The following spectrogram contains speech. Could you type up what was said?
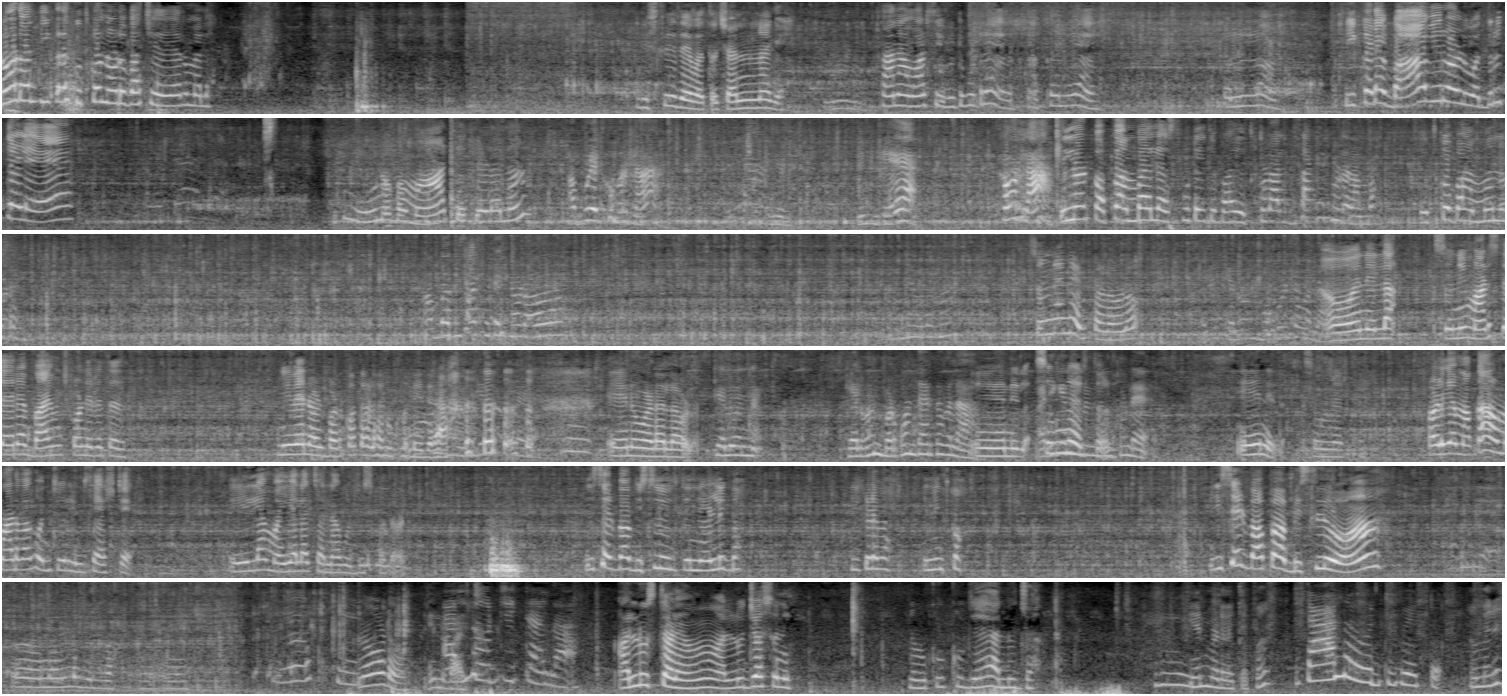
ನೋಡು ಅಂತ ಈ ಕಡೆ ಕುತ್ಕೊಂಡು ನೋಡು ಬಾ ಚೇರ್ ಮೇಲೆ. ಬಿಸಿಲಿದೆ ಇವತ್ತು ಚೆನ್ನಾಗೆ. ಸ್ನಾನ ಮಾಡಿಸಿ ಬಿಟ್ಬಿಟ್ರೆ ಅಕ್ಕನಿಗೆ ಎಲ್ಲ. ಈ ಕಡೆ ಬಾವಿರೋಳು ಒದ್ರುತ್ತಾಳೆ. ಇವನೊಬ್ಬ ಮಾತೆ ಕೇಳಲ್ಲ ಹಬ್ಬ ಎತ್ಕೊಂಬರ್ಲಾ? ಇಲ್ಲ ಎತ್ಕೊಂಬರ್ಲಾ? ಇಲ್ಲಿ ನೋಡಿ ಪಪ್ಪ ಅಂಬ ಎಲ್ಲ ಹಸ್ಬಿಟ್ಟೈತೆ ಬಾ ಎತ್ಕೊ. ನೋಡ ಅಲ್ಲಿ ಸಾಕೈತೆ ನೋಡೋಣ ಅಂಬ. ಎತ್ಕೋ ಬಾ ಅಮ್ಮನ. ಅಂಬ ಬಿಸಾಕ್ಬಿಟ್ಟೈತೆ ನೋಡು. ಸುಮ್ಮನೆ ಇರ್ತಾಳ ಅವಳು. ಏನಿಲ್ಲ. ಸುನಿ ಮಾಡಿಸ್ತಾ ಇದ್ರೆ ಬಾಯಿ ಮುಚ್ಕೊಂಡಿರುತ್ತದು ನೀವೇನು ಅವಳು ಬಡ್ಕೋತಾಳ ಅನ್ಕೊಂಡಿದ್ರಾ ಏನು ಮಾಡಲ್ಲ ಅವಳು. ಕೆಲವೊಂದು ಕೆಲವೊಂದು ಬಡ್ಕೊಂತ ಇರ್ತಾವಲ್ಲ. ಏನಿಲ್ಲ. ಸುಮ್ಮನೆ ಇರ್ತಾಳೆ. ಏನಿಲ್ಲ. ಸುಮ್ಮನೆ ಇರ್ತಾಳೆ. ಅವಳಿಗೆ ಮಕ ಮಾಡುವಾಗ ಒಂಚೂರು ಹಿಂಸೆ ಅಷ್ಟೇ. ಇಲ್ಲ ಮೈಯೆಲ್ಲ ಚೆನ್ನಾಗಿ ಉಜ್ಜಿಸ್ಕೊತಾಳೆ ಈ ಸೈಡ್ ಬಾ ಬಿಸಿಲು ಇಳ್ತೀನಿ ನೆಳ್ಳಿಗೆ ಬಾ. ಈ ಕಡೆ ಬಾ ನಿಂತ್ಕೋ. ಈ ಸೈಡ್ ಬಾಪ ಬಿಸಿಲು ನೆರಳಿಗಿಲ್ವಾ? ನೋಡು ಇಲ್ಲಿ ಬಾ ಅಲ್ಲುಸ್ತಾಳೆ ಹ್ಞೂ ಅಲ್ಲುಜ್ಜ ಸುನಿ. ನಮ್ಮ ಕುಕ್ಕುಗೆ ಅಲ್ಲುಜ್ಜ ಏನು ಮಾಡ್ಬೇಕಪ್ಪ? ಆಮೇಲೆ?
